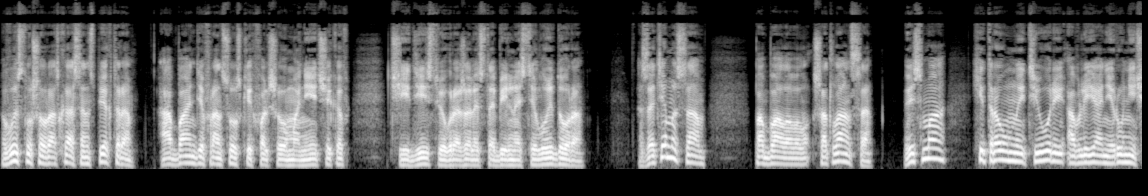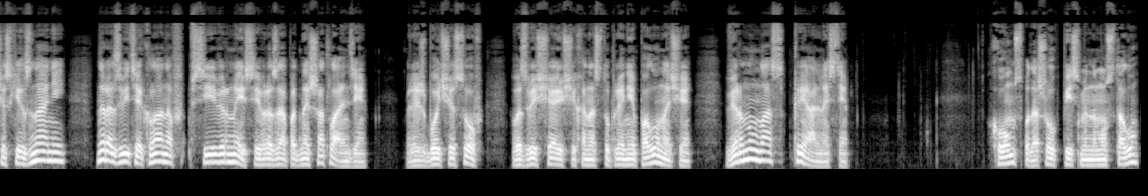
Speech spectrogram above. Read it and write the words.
выслушал рассказ инспектора о банде французских фальшивомонетчиков, чьи действия угрожали стабильности Луидора. Затем и сам побаловал шотландца весьма хитроумной теорией о влиянии рунических знаний на развитие кланов в Северной и Северо-Западной Шотландии. Лишь бой часов возвещающих о наступлении полуночи, вернул нас к реальности. Холмс подошел к письменному столу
